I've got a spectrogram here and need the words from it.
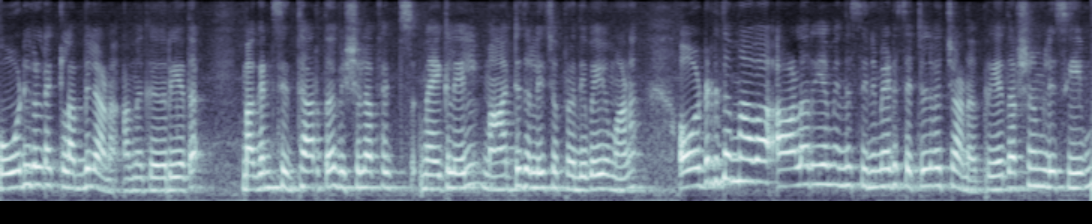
കോടികളുടെ ക്ലബിലാണ് അന്ന് കയറിയത്. മകൻ സിദ്ധാർത്ഥ് വിഷ്വൽ എഫക്ട്സ് മേഖലയിൽ മാറ്റി തെളിയിച്ച പ്രതിഭയുമാണ്. ഓടരുതമാവ ആളറിയാം എന്ന സിനിമയുടെ സെറ്റിൽ വെച്ചാണ് പ്രിയദർശനും ലിസിയും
